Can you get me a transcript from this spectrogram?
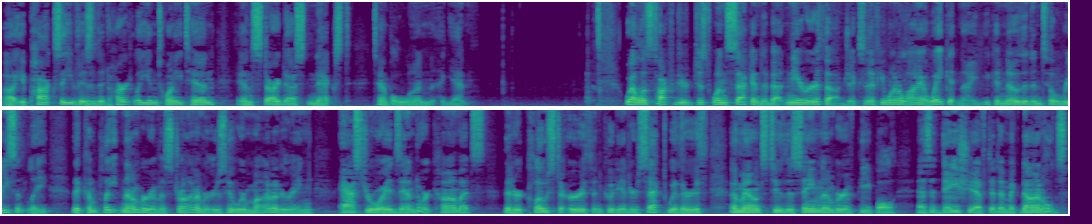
Uh, EPOXI visited Hartley in 2010, and Stardust NExT, Tempel 1 again. Well, let's talk for just one second about near Earth objects. And if you want to lie awake at night, you can know that until recently, the complete number of astronomers who were monitoring asteroids and or comets that are close to Earth and could intersect with Earth amounts to the same number of people as a day shift at a McDonald's.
